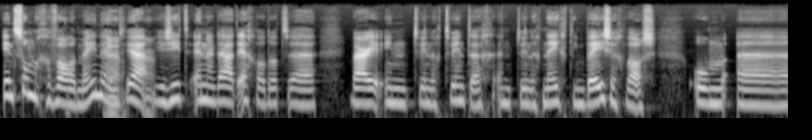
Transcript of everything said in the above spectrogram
In sommige gevallen meeneemt, ja. Je ziet inderdaad echt wel dat uh, waar je in 2020 en 2019 bezig was om, uh,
